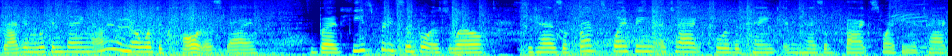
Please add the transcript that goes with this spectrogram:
dragon looking thing. I don't even know what to call this guy. But he's pretty simple as well. He has a front swiping attack for the tank and he has a back swiping attack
